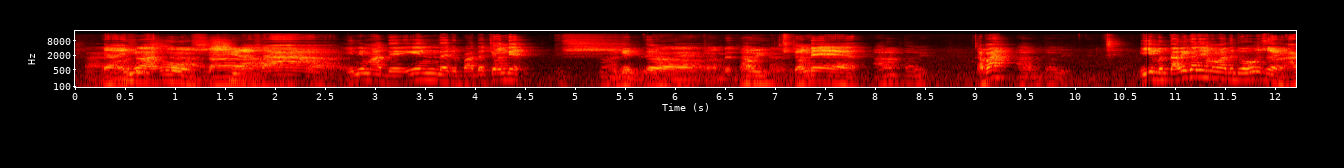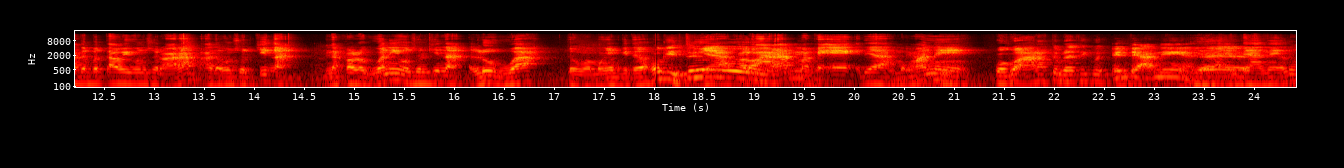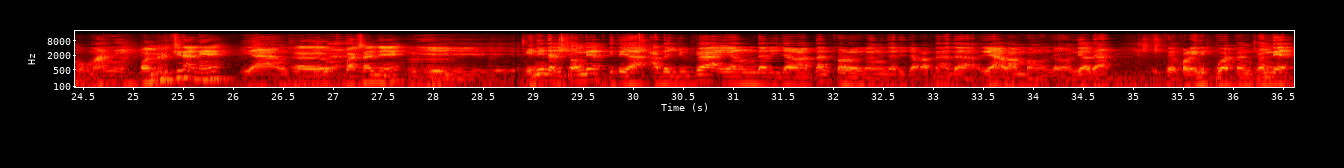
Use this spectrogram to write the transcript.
Nah, ini mah Oh, sal. ini madein daripada condet gitu Condet. Condet Arab tawi. apa Arab tawi. Iya betawi kan emang ada dua unsur ada betawi unsur arab ada unsur cina nah kalau gua nih unsur cina lu gua tuh ngomongnya begitu Oh gitu. ya kalau arab make e dia mau ke mana Wah, gua Arab tuh berarti gue. ente aneh ya. ya ente aneh lu mau ke mana Oh, ini Cina nih ya unsur ya? Eh, cina bahasanya ya? Mm-mm. Iya, iya, iya, iya. iya. ini dari condet gitu ya ada juga yang dari Jakarta kalau yang dari Jakarta ada ya lambang ondel ondel dah gitu kalau ini buatan condet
